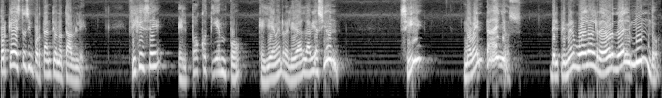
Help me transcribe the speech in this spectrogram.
¿Por qué esto es importante o notable? Fíjese el poco tiempo que lleva en realidad la aviación. ¿Sí? 90 años del primer vuelo alrededor del mundo.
